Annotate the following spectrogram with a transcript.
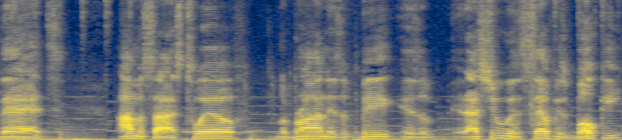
that I'm a size 12. LeBron is a big is a that shoe itself is bulky.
